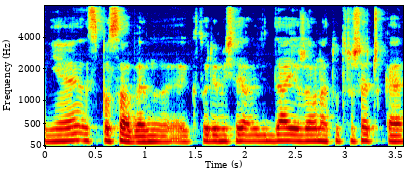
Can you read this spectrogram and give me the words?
nie? sposobem, który myślę, wydaje, że ona tu troszeczkę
